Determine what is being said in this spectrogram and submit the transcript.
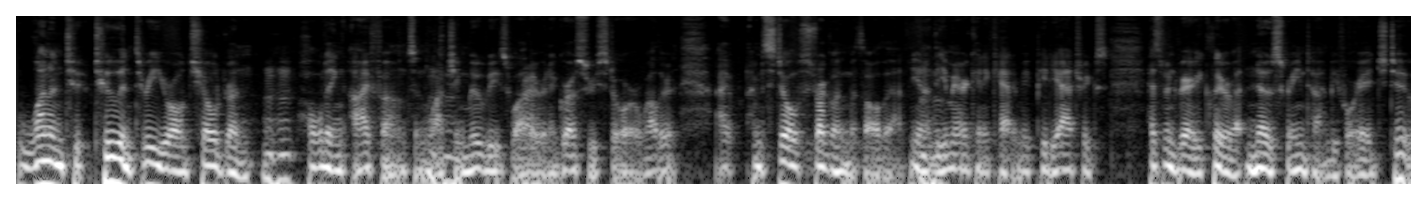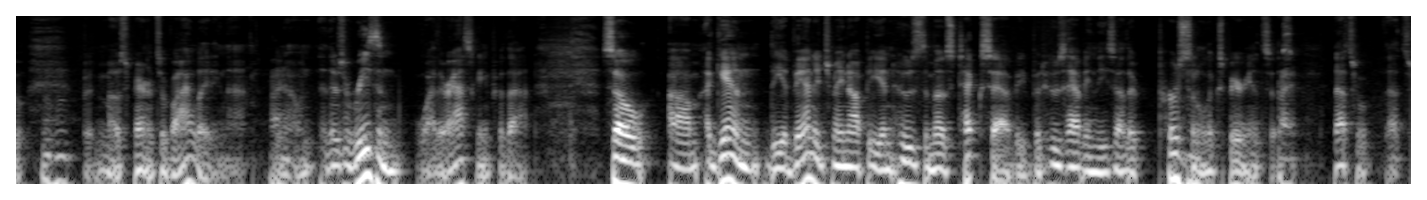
one and two, two and three year old children Mhm. holding iPhones and Mhm. watching movies while they're in a grocery store or while they're. I, I'm still struggling with all that. You know, the Mhm. American Academy of Pediatrics has been very clear about no screen time before age two, Mhm. but most parents are violating that. Right. You know, and there's a reason why they're asking for that. So um, again, the advantage may not be in who's the most tech savvy, but who's having these other personal experiences. Right. That's what that's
